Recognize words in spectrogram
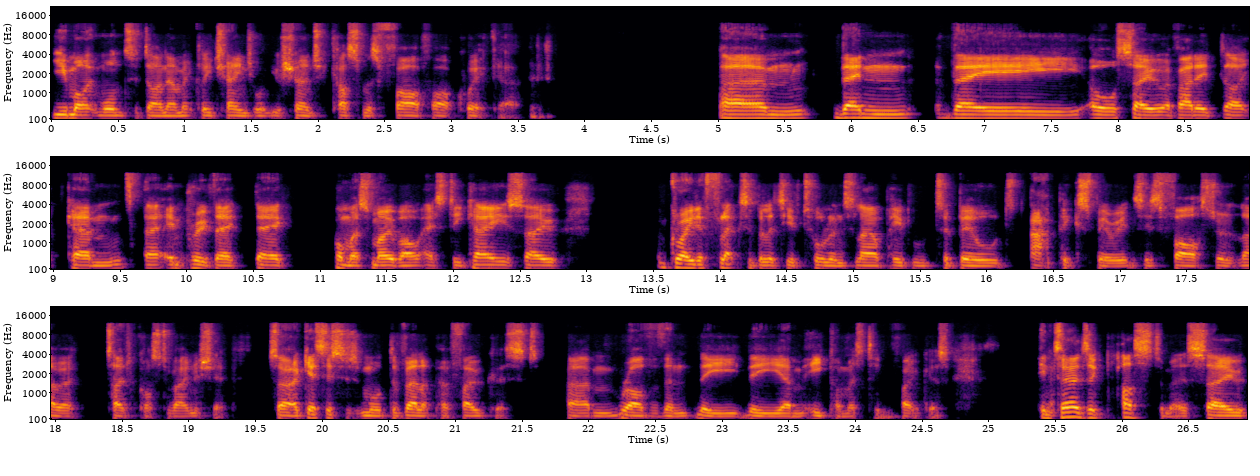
you might want to dynamically change what you're showing to customers far far quicker um, then they also have added like um, uh, improve their their commerce mobile SDK, so greater flexibility of tooling to allow people to build app experiences faster and lower total cost of ownership. So I guess this is more developer focused um, rather than the the um, e-commerce team focus. In terms of customers, so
